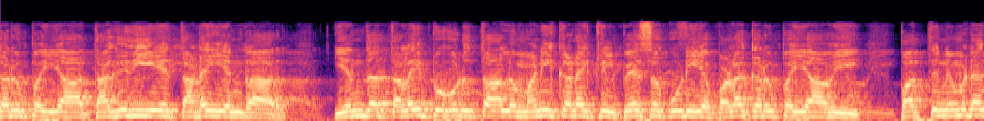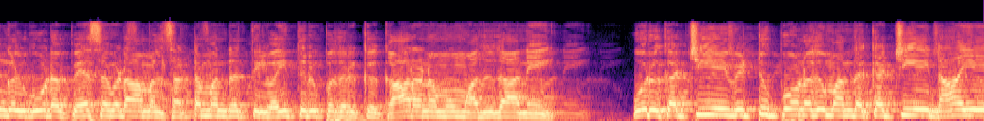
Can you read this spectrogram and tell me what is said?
கருப்பையா தகுதியே தடை என்றார். எந்த தலைப்பு கொடுத்தாலும் மணிக்கணக்கில் பேசக்கூடிய பழக்கருப்பையாவை பத்து நிமிடங்கள் கூட பேசவிடாமல் சட்டமன்றத்தில் வைத்திருப்பதற்கு காரணமும் அதுதானே. ஒரு கட்சியை விட்டு போனதும் அந்த கட்சியை நாயே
